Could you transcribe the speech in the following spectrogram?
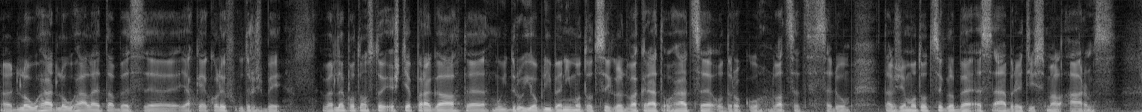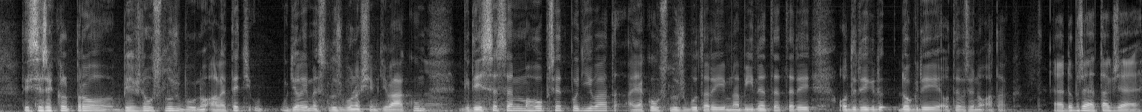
eh, dlouhá, dlouhá léta bez eh, jakékoliv údržby. Vedle potom stojí ještě Praga, to je můj druhý oblíbený motocykl, dvakrát OHC od roku 27. Takže motocykl BSA British Small Arms. Ty jsi řekl pro běžnou službu, no ale teď udělejme službu našim divákům. No. Kdy se sem mohou přijet podívat a jakou službu tady jim nabídnete, tedy od kdy do kdy je otevřeno a tak? Eh, dobře, takže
